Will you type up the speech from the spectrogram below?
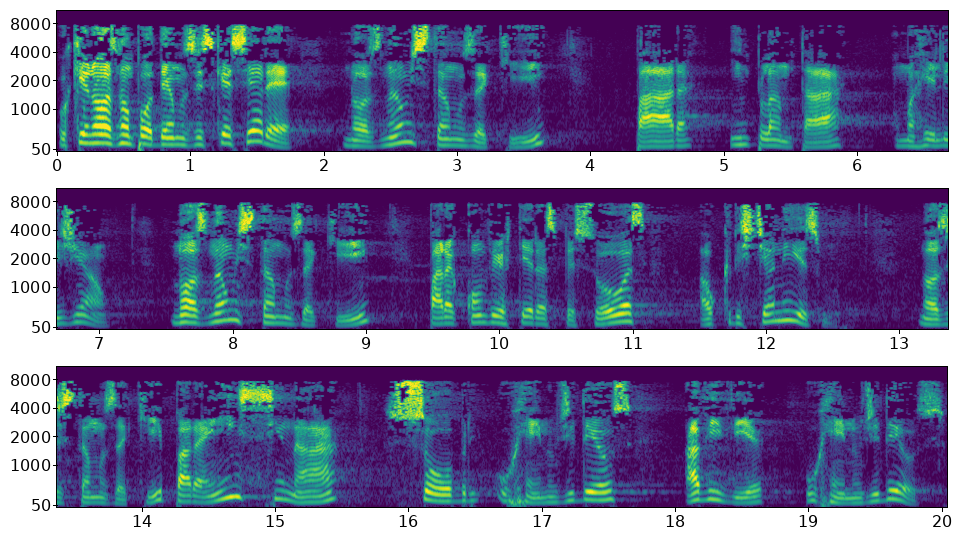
O que nós não podemos esquecer é, nós não estamos aqui para implantar uma religião. Nós não estamos aqui para converter as pessoas ao cristianismo. Nós estamos aqui para ensinar sobre o reino de Deus, a viver o reino de Deus.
